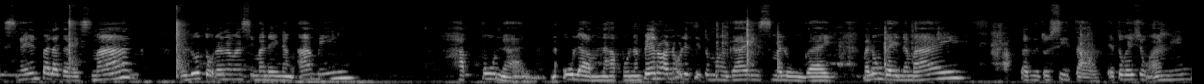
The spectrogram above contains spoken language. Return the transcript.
Guys, ngayon pala guys, mag luluto na naman si Manay ng aming hapunan, na ulam na hapunan. Pero ano ulit ito mga guys, malunggay. Malunggay na may tawag nito sitaw. Ito guys yung aming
